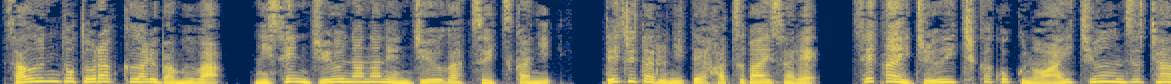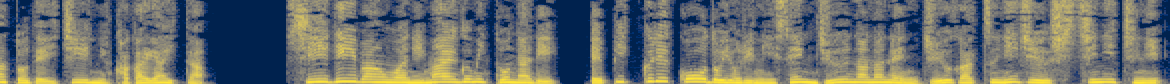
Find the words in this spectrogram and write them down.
サウンドトラックアルバムは2017年10月5日にデジタルにて発売され、世界11カ国の iTunes チャートで1位に輝いた。CD 版は2枚組となり、エピックレコードより2017年10月27日に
